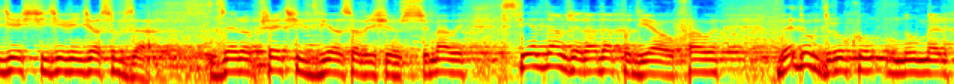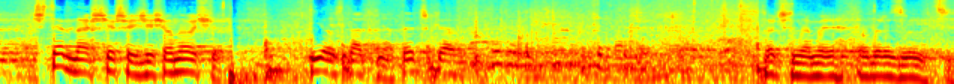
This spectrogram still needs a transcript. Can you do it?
Trzydzieści dziewięć osób za, zero przeciw, dwie osoby się wstrzymały. Stwierdzam, że Rada podjęła uchwałę według druku numer 1468. I ostatnia teczka. Zaczynamy od rezolucji.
